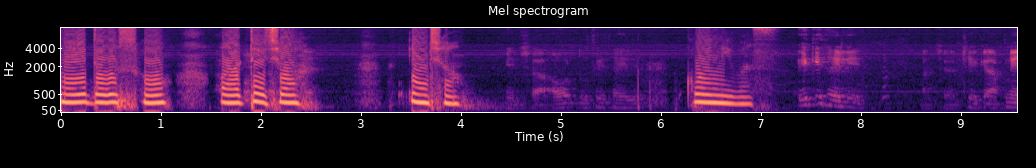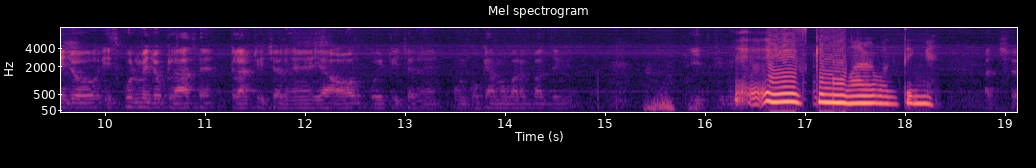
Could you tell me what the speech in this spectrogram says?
मेरे दोस्त हो और टीचर इंशा इंशा और दूसरी सहेली कोई नहीं बस। एक ही सहेली अच्छा ठीक है। अपने जो स्कूल में जो क्लास है क्लास टीचर हैं या और कोई टीचर हैं उनको क्या मुबारकबाद देंगे? ईद की मुबारक- मुबारकबाद देंगे। अच्छा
